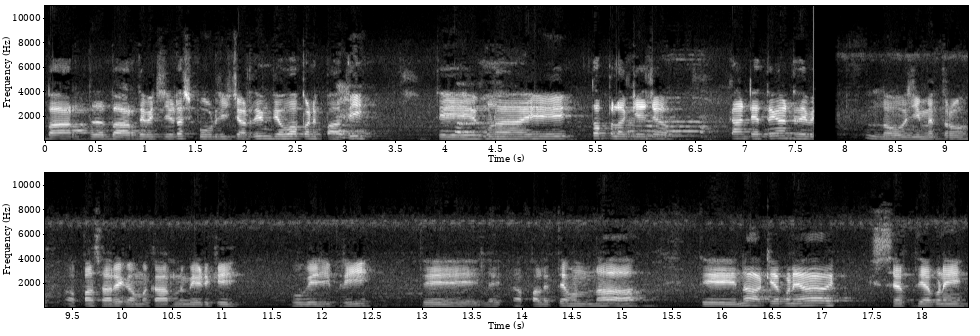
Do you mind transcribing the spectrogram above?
ਬਾਰ ਬਾਰ ਦੇ ਵਿੱਚ ਜਿਹੜਾ ਸਪੋਰਟ ਜੀ ਚੜ੍ਹਦੀ ਹੁੰਦੀ ਆ, ਉਹ ਆਪਾਂ ਨੇ ਪਾਤੀ। ਅਤੇ ਹੁਣ ਇਹ ਧੁੱਪ ਲੱਗੇ ਚ ਘੰਟੇ ਅੱਧੇ ਘੰਟੇ ਦੇ ਵਿੱਚ। ਲਓ ਜੀ ਮਿੱਤਰੋ, ਆਪਾਂ ਸਾਰੇ ਕੰਮ ਕਾਰ ਨਿਮੇੜ ਕੇ ਹੋ ਗਏ ਜੀ ਫ੍ਰੀ ਤੇ ਆਪਾਂ ਲੈਤੇ ਹੁਣ ਨਹਾ ਤੇ ਨਹਾ ਕੇ ਆਪਣੇ ਆ ਸਿਰ ਤੇ ਆਪਣੇ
